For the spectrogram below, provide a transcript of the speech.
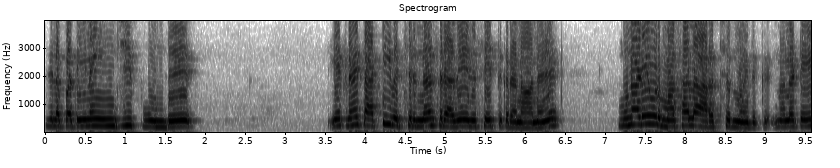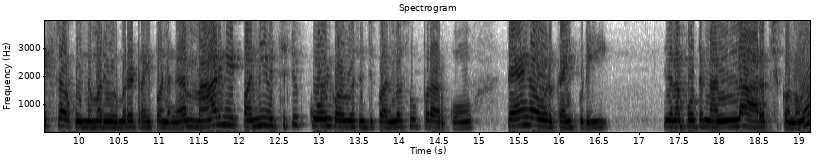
இதில் பார்த்தீங்கன்னா இஞ்சி பூண்டு ஏற்கனவே தட்டி வச்சுருந்தேன். சரி அதே இதை சேர்த்துக்கிறேன் நான். முன்னாடியே ஒரு மசாலா அரைச்சிடணும் இதுக்கு. நல்லா டேஸ்ட்டாக இருக்கும். இந்த மாதிரி ஒரு முறை ட்ரை பண்ணுங்கள் மேரினேட் பண்ணி வச்சுட்டு கோழி குழம்பு செஞ்சு பாருங்கள் சூப்பராக இருக்கும். தேங்காய் ஒரு கைப்பிடி. இதெல்லாம் போட்டு நல்லா அரைச்சிக்கணும்.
